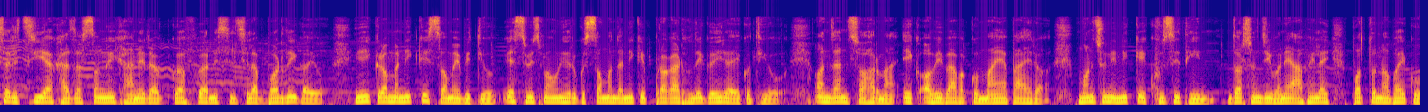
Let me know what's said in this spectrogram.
यसरी चिया खाजा सँगै खाने र गफ गर्ने सिलसिला बढ्दै गयो। यही क्रममा निकै समय बित्यो। यसबीचमा उनीहरूको सम्बन्ध निकै प्रगाढ हुँदै गइरहेको थियो। अन्जान सहरमा एक अभिभावकको माया पाएर मनसुनी निकै खुसी थिइन्। दर्शनजी भने आफैलाई पत्तो नभएको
